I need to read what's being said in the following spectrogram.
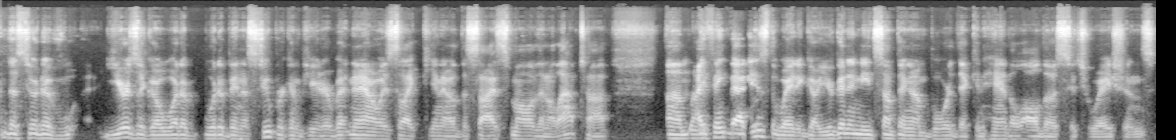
the sort of years ago would have would have been a supercomputer, but now is like you know the size smaller than a laptop. Um, right. I think that is the way to go. You're going to need something on board that can handle all those situations.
